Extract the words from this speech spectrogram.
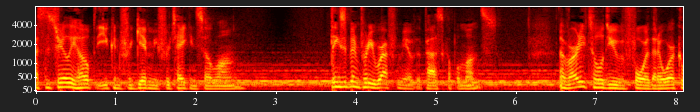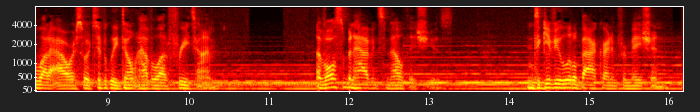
I sincerely hope that you can forgive me for taking so long. Things have been pretty rough for me over the past couple months. I've already told you before that I work a lot of hours, so I typically don't have a lot of free time. I've also been having some health issues. And to give you a little background information,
